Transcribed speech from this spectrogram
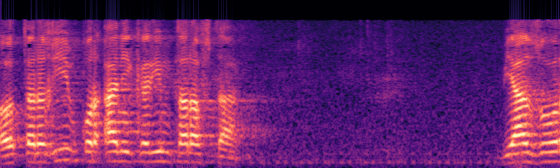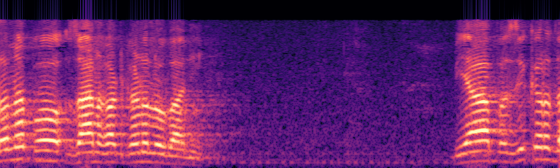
او ترغیب قران کریم طرف ته بیا زورنه په ځان غټ غنلو باندې بیا په ذکر د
